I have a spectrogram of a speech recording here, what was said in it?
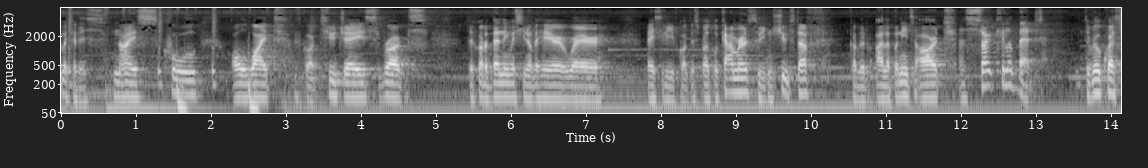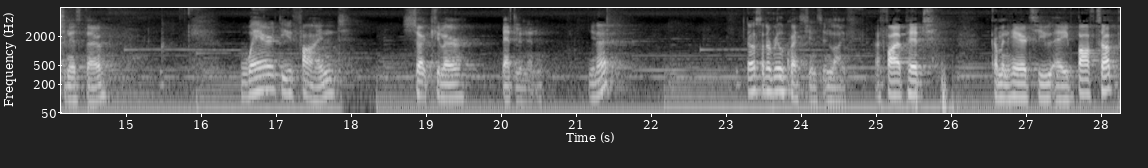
look at this. Nice, cool, all white. We've got Twojeys rugs. They've got a vending machine over here where basically you've got disposable cameras so you can shoot stuff. Got a bit of Isla Bonita art. A circular bed. The real question is though, where do you find circular bed linen? You know? Those are the real questions in life. A fire pit, come in here to a bathtub,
